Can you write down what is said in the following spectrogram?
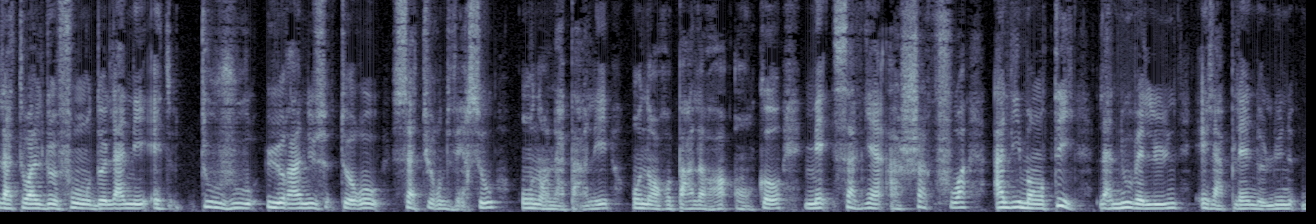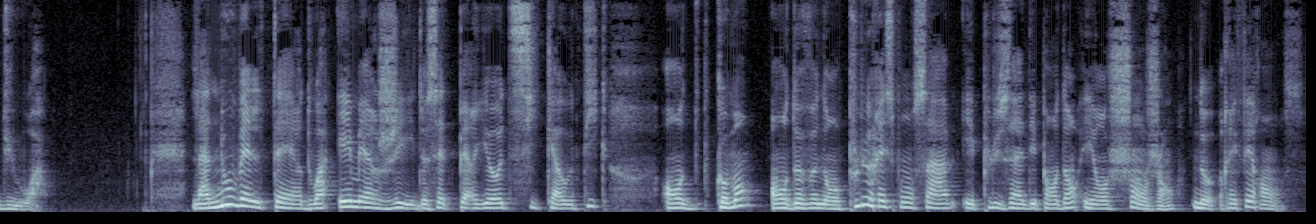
La toile de fond de l'année est toujours Uranus, Taureau, Saturne, Verseau. On en a parlé, on en reparlera encore, mais ça vient à chaque fois alimenter la nouvelle lune et la pleine lune du mois. La nouvelle Terre doit émerger de cette période si chaotique en comment? En devenant plus responsable et plus indépendant et en changeant nos références.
